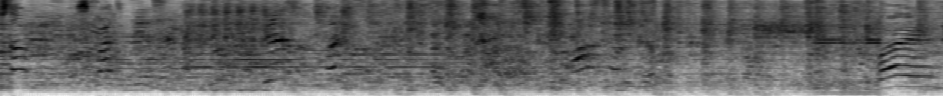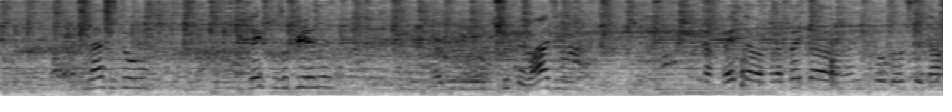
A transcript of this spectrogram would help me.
Става шоколад се, пия Това е нашето нещо за пиене. Ето ги шоколади, кафета, фрапета, каквото още е там.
